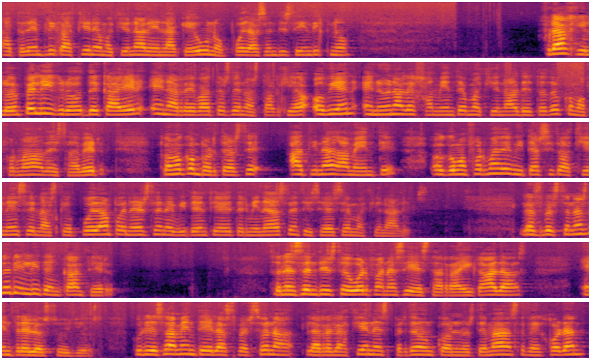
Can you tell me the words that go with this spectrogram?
a toda implicación emocional en la que uno pueda sentirse indigno, frágil o en peligro de caer en arrebatos de nostalgia o bien en un alejamiento emocional de todo como forma de saber cómo comportarse atinadamente o como forma de evitar situaciones en las que puedan ponerse en evidencia determinadas necesidades emocionales. Las personas de Lilith en cáncer suelen sentirse huérfanas y desarraigadas entre los suyos. Curiosamente, las personas, las relaciones, perdón, con los demás mejoran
